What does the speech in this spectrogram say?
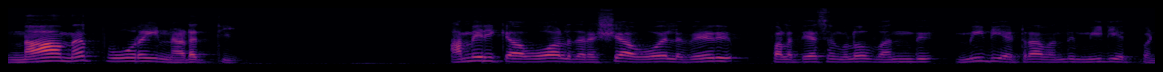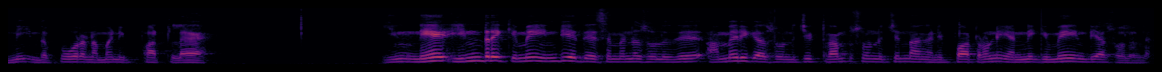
நாம் போரை நடத்தி அமெரிக்காவோ அல்லது ரஷ்யாவோ இல்லை வேறு பல தேசங்களோ வந்து மீடியேட்டராக வந்து மீடியேட் பண்ணி இந்த போரை நம்ம நிப்பாட்டல. இன் நே இன்றைக்குமே இந்திய தேசம் என்ன சொல்லுது? அமெரிக்கா சொன்னுச்சு ட்ரம்ப் சொன்னிச்சுன்னு நாங்கள் நிப்பாட்டுறோம்னு என்றைக்குமே இந்தியா சொல்லலை.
